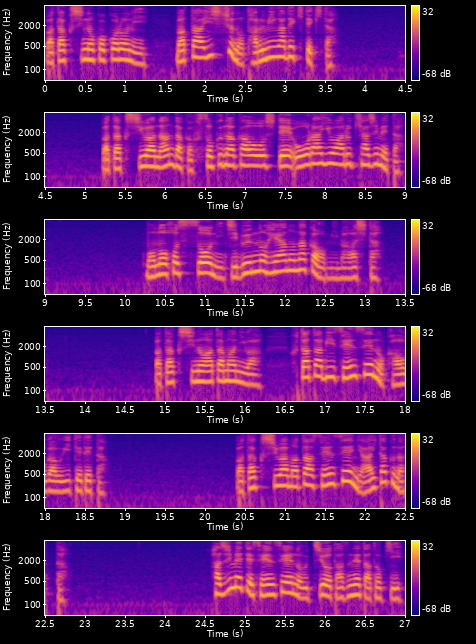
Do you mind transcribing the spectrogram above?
私の心にまた一種のたるみができてきた。私はなんだか不足な顔をして往来を歩き始めた。物欲しそうに自分の部屋の中を見回した。私の頭には再び先生の顔が浮いて出た。私はまた先生に会いたくなった。初めて先生の家を訪ねたとき、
